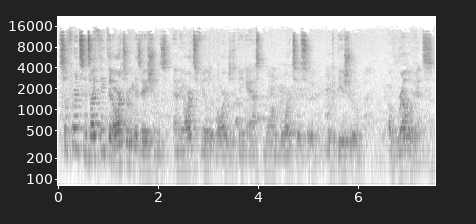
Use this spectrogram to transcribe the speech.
So for instance, I think that arts organizations and the arts field at large is being asked more and more to sort of look at the issue of, of relevance.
